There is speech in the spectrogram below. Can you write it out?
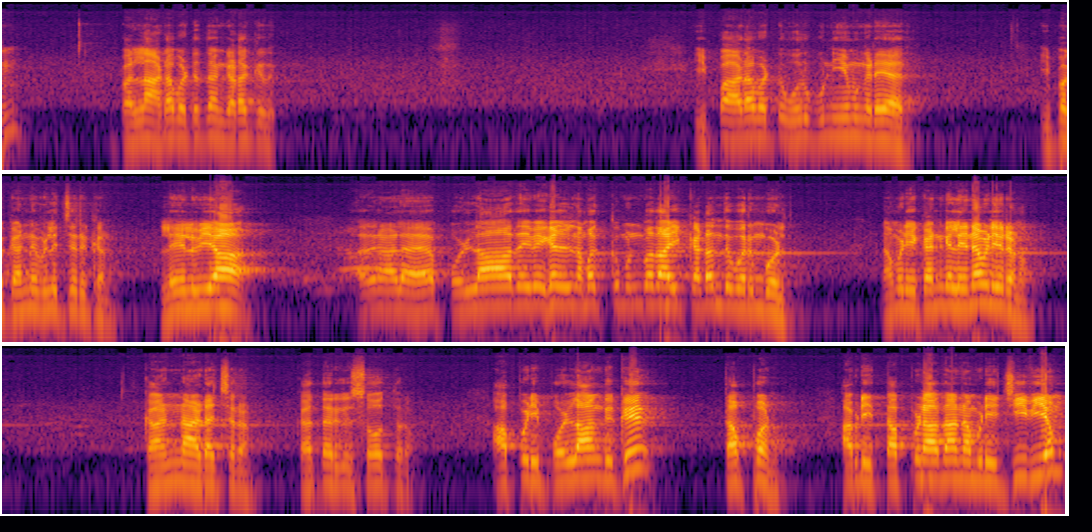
ம்? இப்ப எல்லாம் அடபட்டு தான் கிடக்குது. இப்ப அடபட்டு ஒரு புண்ணியமும் கிடையாது. இப்ப கண்ணு விழிச்சிருக்கணும். லேலுயா! அதனால பொல்லாதவைகள் நமக்கு முன்பதாய் கடந்து வரும்போது நம்முடைய கண்கள் என்ன பண்ணிடணும்? கண்ணை அடைச்சிடணும். கத்தருக்கு சோத்துரும். அப்படி பொல்லாங்குக்கு தப்பணும். அப்படி தப்புனாதான் நம்முடைய ஜீவியம்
